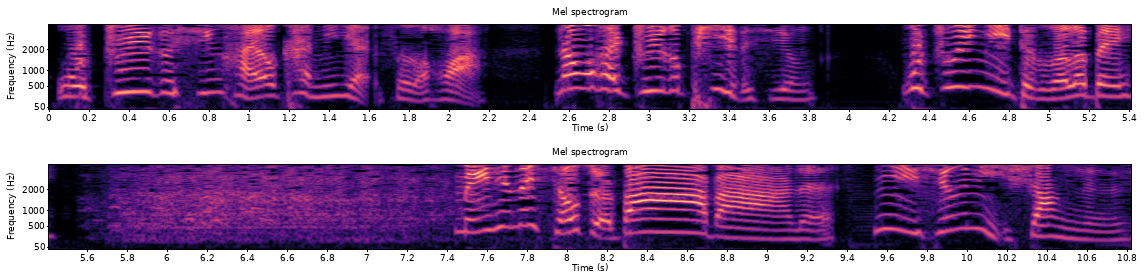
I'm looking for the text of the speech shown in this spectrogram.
我追个星还要看你眼色的话，那我还追个屁的星？我追你得了呗！每天那小嘴巴巴的，你行你上啊！”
